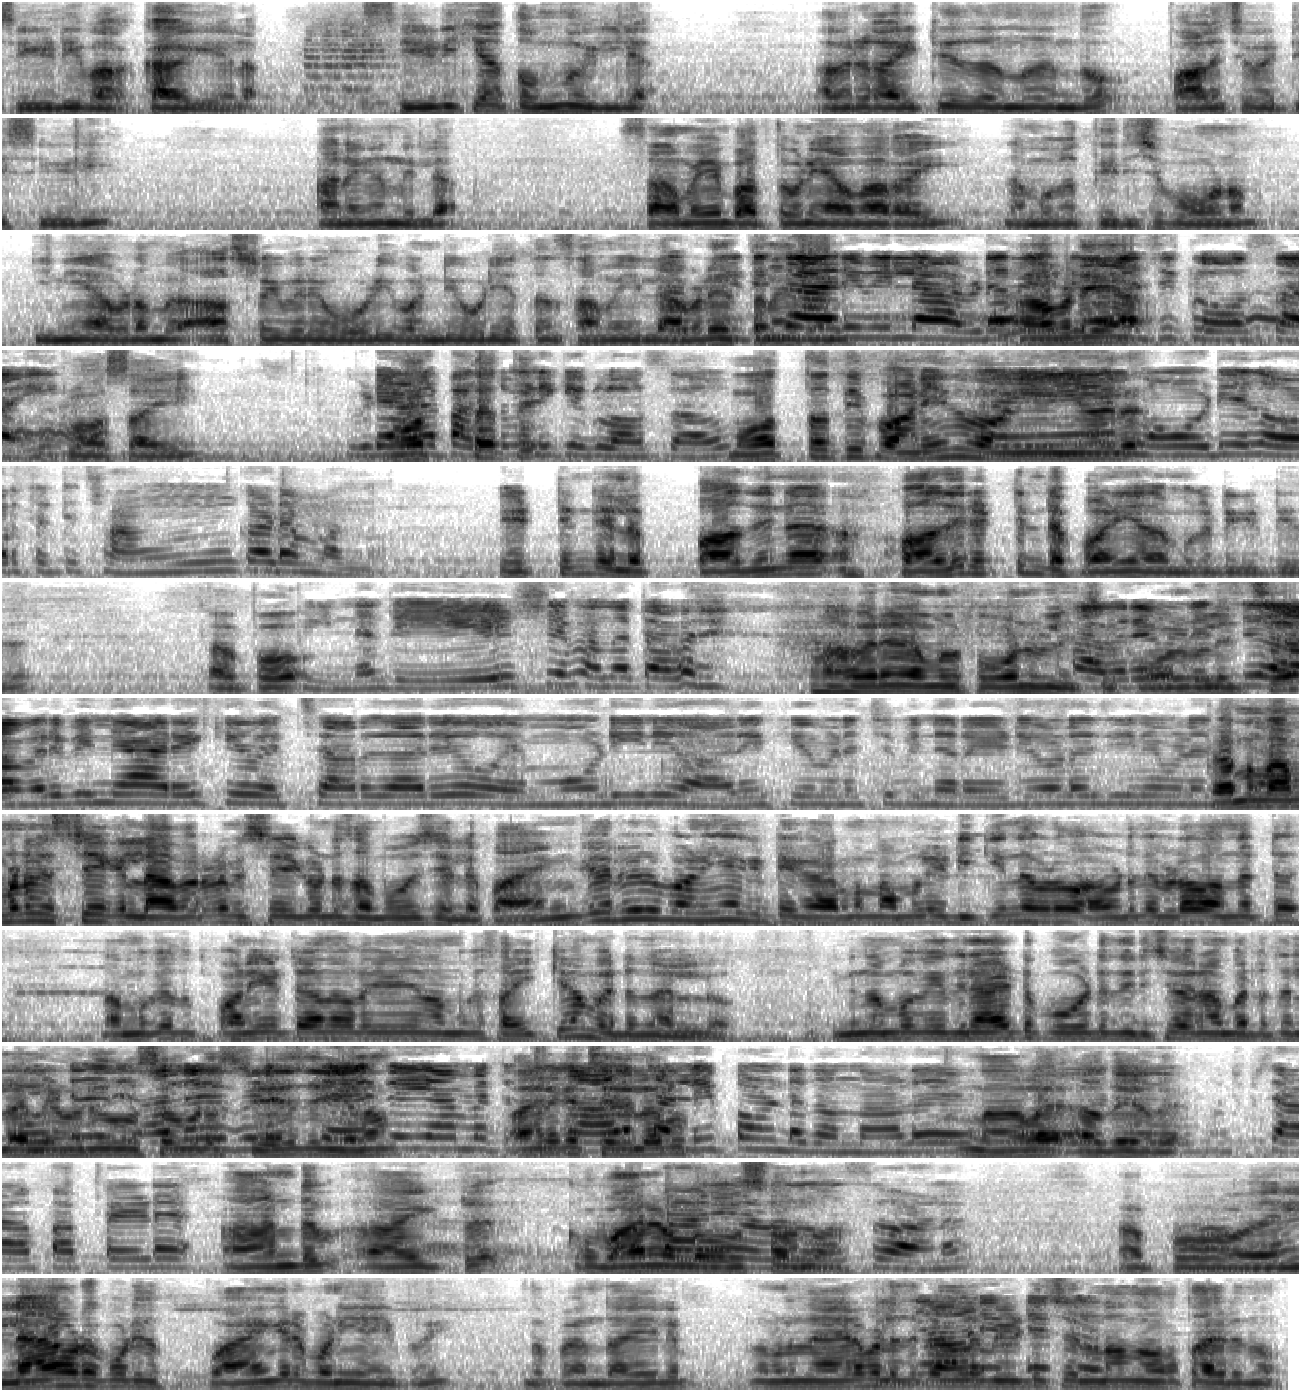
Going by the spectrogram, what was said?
സി ഡി വർക്കാകുകയില്ല സി ഡിക്കകത്തൊന്നും ഇല്ല. അവർ റൈറ്റ് ചെയ്ത് തന്നത് എന്തോ പാളിച്ച് പറ്റി സി ഡി അനങ്ങുന്നില്ല. സമയം പത്ത് മണിയാവാറായി. നമുക്ക് തിരിച്ചു പോകണം ഇനി അവിടെ ആശ്രയ വരെ ഓടി വണ്ടി ഓടിയെത്താൻ സമയമില്ല. അവിടെ എത്തണം അവിടെ അവിടെ ക്ലോസ് ആയി. മൊത്തത്തിൽ പണി എന്ന് പറഞ്ഞു കഴിഞ്ഞാൽ ഓടിയത് ഓർത്തിട്ട് സങ്കടം വന്നു. എട്ടിന്റെ അല്ല പതിന പതിനെട്ടിന്റെ പണിയാ നമുക്ക് കിട്ടിയത്. അപ്പോ പിന്നെ ദേഷ്യം വന്നിട്ട് അവർ അവരെ നമ്മൾ ഫോൺ വിളിച്ചു ഫോൺ വിളിച്ചു. അവർ പിന്നെ ആരൊക്കെയോ വെച്ചാറുകാരെയോ എംഒഡിനെയോ ആരൊക്കെയോ വിളിച്ച് പിന്നെ റേഡിയോളജീനെ വിളിച്ചു. കാരണം നമ്മുടെ മിസ്റ്റേക്ക് അല്ല അവരുടെ മിസ്റ്റേക്ക് കൊണ്ട് സംഭവിച്ചല്ലേ ഭയങ്കര ഒരു പണിയാ കിട്ടിയത് കാരണം നമ്മൾ ഇടിക്കുന്ന ഇവിടെ അവിടുന്ന് ഇവിടെ വന്നിട്ട് നമുക്ക് പണി കിട്ടാന്ന് പറഞ്ഞു കഴിഞ്ഞാൽ നമുക്ക് സഹിക്കാൻ പറ്റുന്നല്ലോ ഇനി നമുക്ക് ഇതിനായിട്ട് പോയിട്ട് തിരിച്ചു വരാൻ പറ്റത്തില്ല. അല്ലെങ്കിൽ ഒരു ദിവസം ഇവിടെ സ്റ്റേ ചെയ്യണം. അതിനൊക്കെ ചെലവ് നാളെ അതെ അതെ. പപ്പയുടെ ആണ്ട് ആയിട്ട് കുർബാനയുള്ള ദിവസമാണ്. അപ്പോ എല്ലാം കൂടെ കൂടി ഭയങ്കര പണിയായി പോയി അപ്പോൾ എന്തായാലും നമ്മൾ നേരെ വെളുത്തിട്ടാണ് വീട്ടിൽ ചെല്ലണം നോർത്തായിരുന്നു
